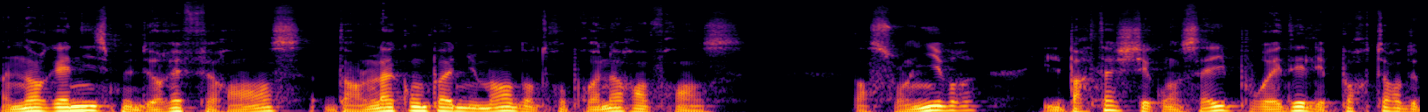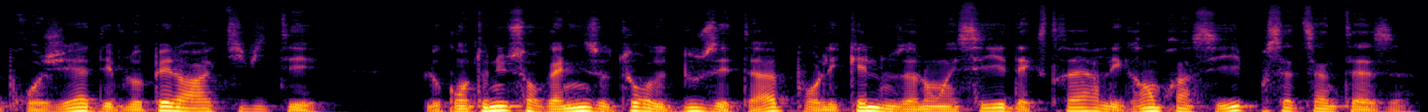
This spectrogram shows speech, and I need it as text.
un organisme de référence dans l'accompagnement d'entrepreneurs en France. Dans son livre, il partage ses conseils pour aider les porteurs de projets à développer leur activité. Le contenu s'organise autour de 12 étapes pour lesquelles nous allons essayer d'extraire les grands principes pour cette synthèse.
